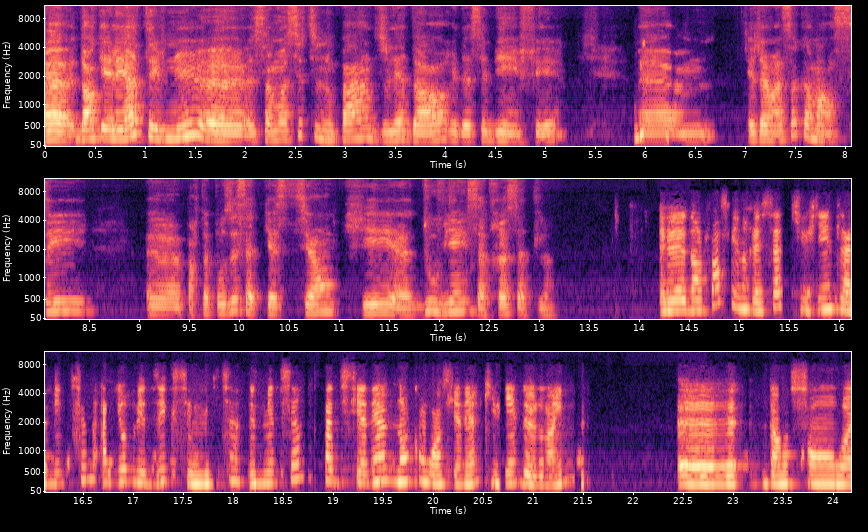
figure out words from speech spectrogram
Euh, donc, Eléa, tu es venue, euh, ce mois-ci, tu nous parles du lait d'or et de ses bienfaits. Euh, et j'aimerais ça commencer par te poser cette question qui est d'où vient cette recette-là? dans le fond, c'est une recette qui vient de la médecine ayurvédique. C'est une médecine traditionnelle non conventionnelle qui vient de l'Inde. Euh, dans, son, euh,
